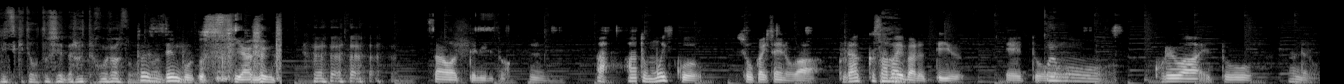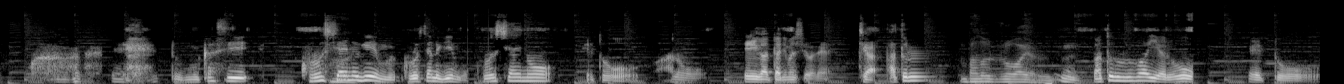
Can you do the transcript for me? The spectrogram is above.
見つけて落としてんだろうって思いますもんとりあえず全部落としてやるんで。触ってみると。うん。あ、あともう一個紹介したいのが、ブラックサバイバルっていう、えっ、と、これも、これは、えっ、と、なんだろう。えっと、昔、殺し合いのゲーム、殺し合いのゲームで、殺し合いの、えっ、と、あの、映画ってありましたよね。違う、バトル、バトルロワイヤル。うん、バトルロワイヤルを、えっ、と、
